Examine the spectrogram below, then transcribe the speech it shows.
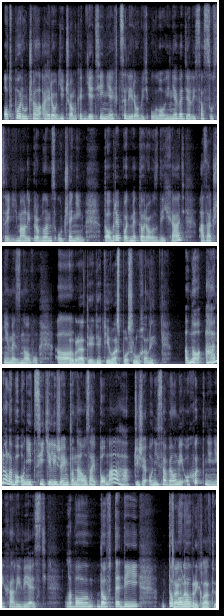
odporúčal aj rodičom, keď deti nechceli robiť úlohy, nevedeli sa sústrediť, mali problém s učením. Dobre, poďme to rozdýchať a začneme znovu. Dobre, a tie deti vás poslúchali? No áno, lebo oni cítili, že im to naozaj pomáha. Čiže oni sa veľmi ochotne nechali viesť. Lebo dovtedy to tak bolo... napríklad, e,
